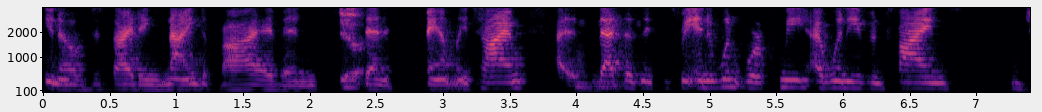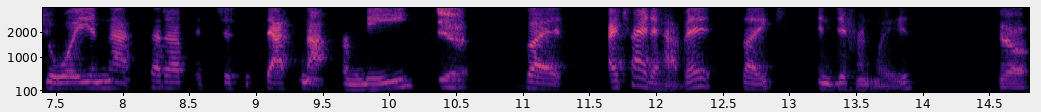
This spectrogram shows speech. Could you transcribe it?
you know deciding nine to five and yeah. then family time. Mm-hmm. that doesn't exist for me and it wouldn't work for me. I wouldn't even find joy in that setup. It's just that's not for me. Yeah. But i try to have it like in different ways. Yeah.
